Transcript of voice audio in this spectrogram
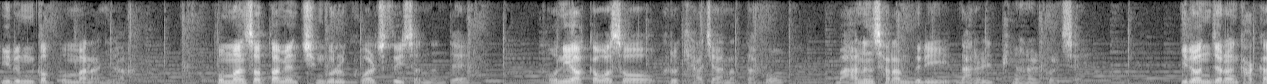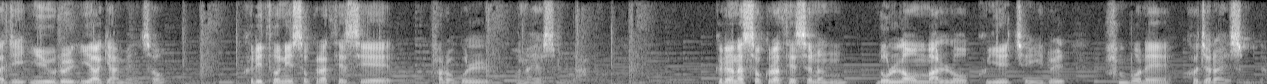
잃은 것뿐만 아니라 돈만 썼다면 친구를 구할 수도 있었는데 돈이 아까워서 그렇게 하지 않았다고 많은 사람들이 나를 비난할 걸세. 이런저런 갖가지 이유를 이야기하면서 크리톤이 소크라테스의 탈옥을 권하였습니다. 그러나 소크라테스는 놀라운 말로 그의 제의를 한 번에 거절하였습니다.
